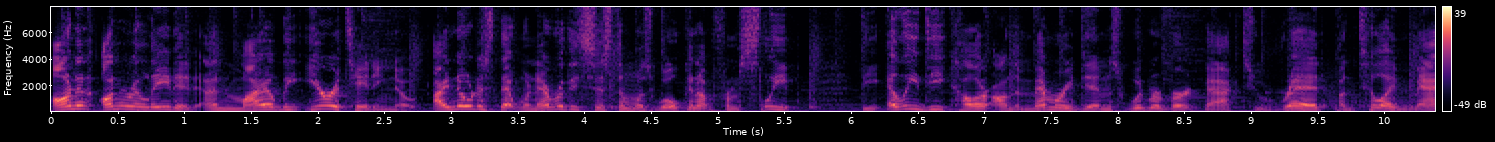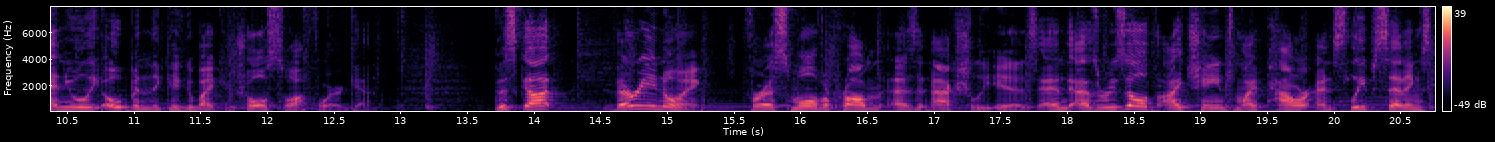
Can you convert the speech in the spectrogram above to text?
On an unrelated and mildly irritating note, I noticed that whenever the system was woken up from sleep, the LED color on the memory DIMMs would revert back to red until I manually opened the Gigabyte control software again. This got very annoying for as small of a problem as it actually is, and as a result, I changed my power and sleep settings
